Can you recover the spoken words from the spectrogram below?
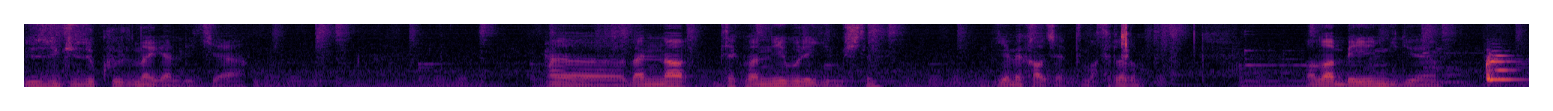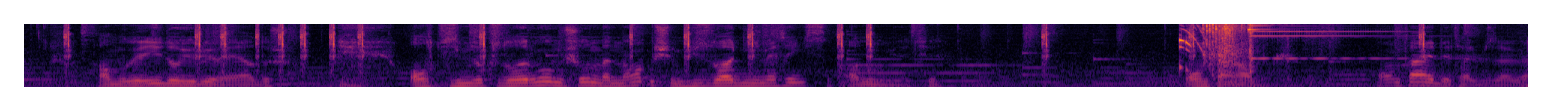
yüzlük yüzlük kuyruğuna geldik ya. Ee, ben ne bir dakika ben niye buraya girmiştim? Yemek alacaktım hatırladım. Valla beynim gidiyor ya. Hamburger iyi doyuruyor ya dur. 629 dolar mı olmuş oğlum ben ne yapmışım? 100 dolar nimete gitsin. Alınmıyor tüh. 10 tane aldık. 10 tane yeter bize abi.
